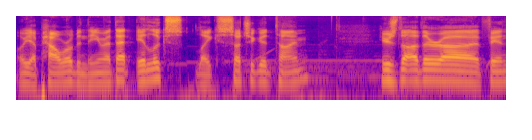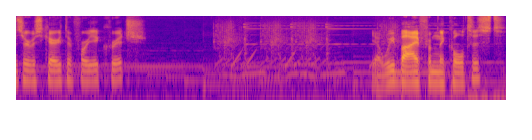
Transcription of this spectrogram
Oh yeah, Palworld, been thinking about that. It looks like such a good time. Here's the other uh, fan service character for you, Critch. Yeah, we buy from the cultist.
